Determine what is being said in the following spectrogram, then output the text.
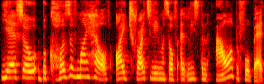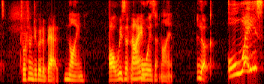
Yeah, so because of my health, I try to leave myself at least an hour before bed. So what time do you go to bed? Nine. Always at nine? Always at nine. Look, always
